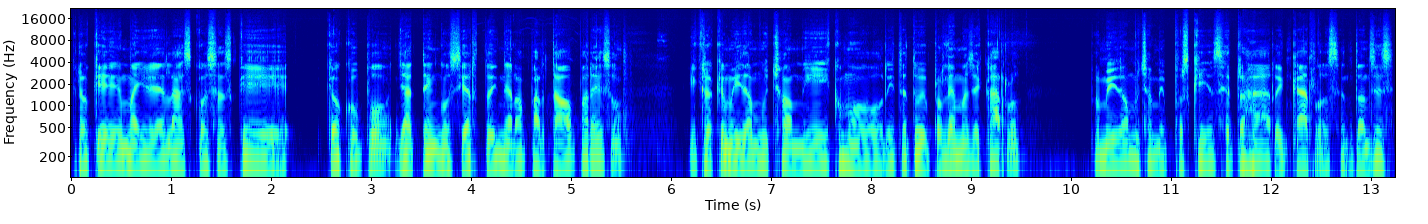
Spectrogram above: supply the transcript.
Creo que mayoría de las cosas que, que ocupo ya tengo cierto dinero apartado para eso. Y creo que me ayuda mucho a mí, como ahorita tuve problemas de carro, pues me ayuda mucho a mí, pues que yo sé trabajar en carros. Entonces,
